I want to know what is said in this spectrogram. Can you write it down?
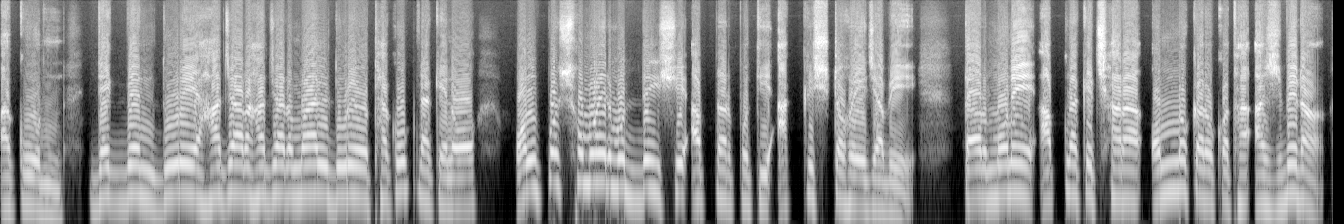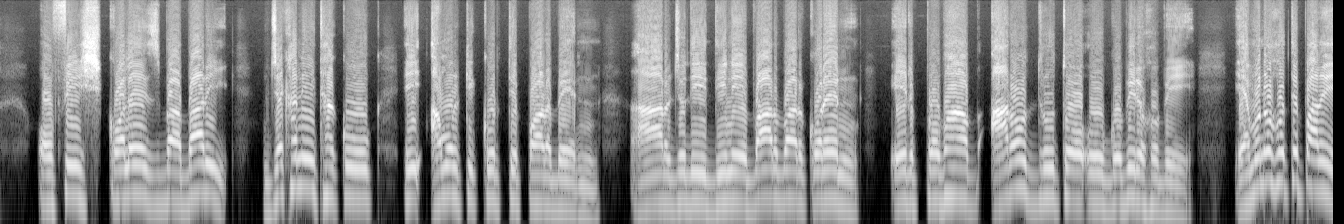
আঁকুন। দেখবেন দূরে হাজার হাজার মাইল দূরেও থাকুক না কেন, অল্প সময়ের মধ্যেই সে আপনার প্রতি আকৃষ্ট হয়ে যাবে। তার মনে আপনাকে ছাড়া অন্য কারও কথা আসবে না। অফিস, কলেজ বা বাড়ি যেখানেই থাকুক, এই আমলটি করতে পারবেন। আর যদি দিনে বারবার করেন, এর প্রভাব আরও দ্রুত ও গভীর হবে। এমনও হতে পারে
